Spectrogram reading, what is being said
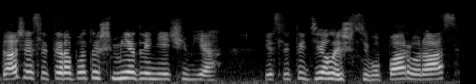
Даже если ты работаешь медленнее, чем я, если ты делаешь всего пару раз,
